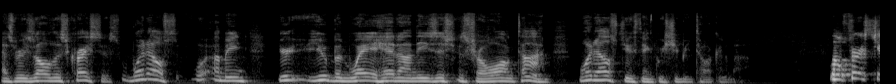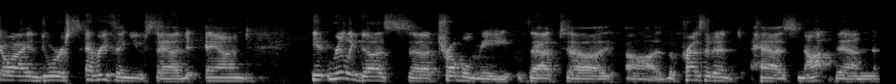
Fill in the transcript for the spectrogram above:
as a result of this crisis? What else? I mean, you you've been way ahead on these issues for a long time. What else do you think we should be talking about? Well, first, Joe, I endorse everything you said. And it really does uh, trouble me that uh, uh, the president has not been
